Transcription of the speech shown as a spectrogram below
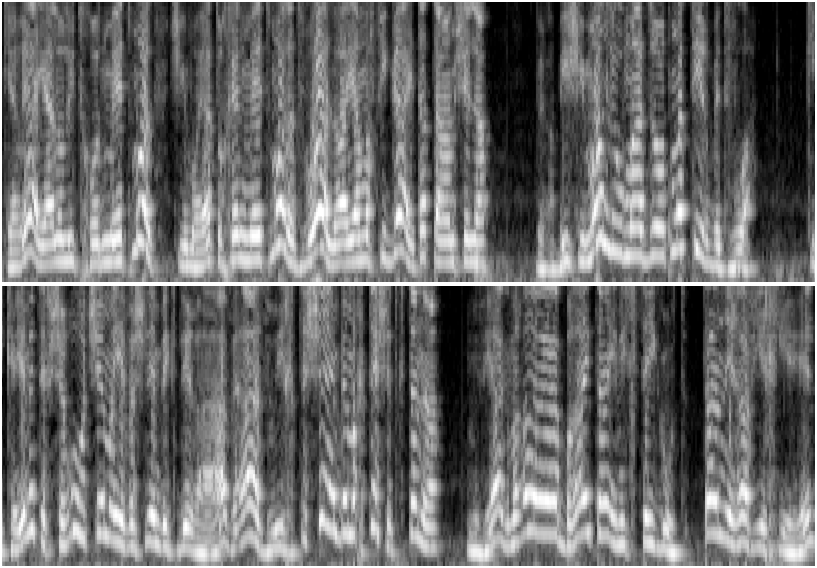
כי הרי היה לו לטחון מאתמול, שאם הוא היה טוחן מאתמול, התבואה לא היה מפיגה את הטעם שלה. ורבי שמעון לעומת זאת מתיר בתבואה. כי קיימת אפשרות שמא יבשלם בקדרה, ואז הוא יכתשם במכתשת קטנה. מביאה הגמרא ברייתא עם הסתייגות, תנא רב יחיאל,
